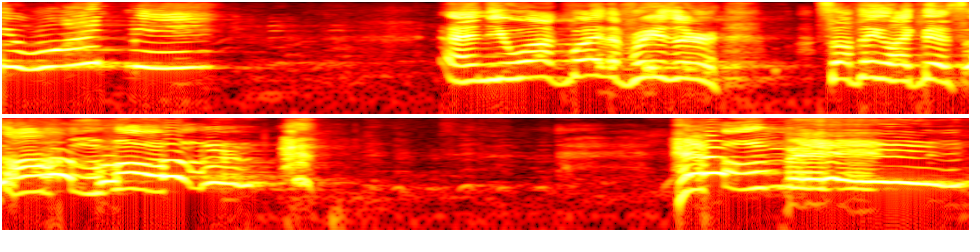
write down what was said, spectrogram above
you want me. And you walk by the freezer, something like this Oh, Lord, help me.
